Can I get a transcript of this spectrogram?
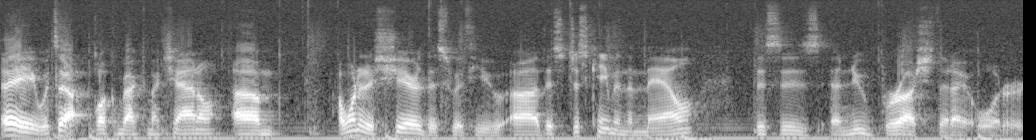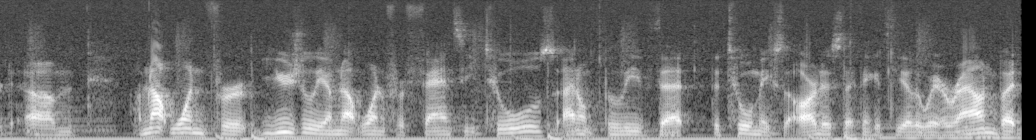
Hey, what's up? Welcome back to my channel. Um, I wanted to share this with you. Uh, this just came in the mail. This is a new brush that I ordered. Um, I'm not one for, usually I'm not one for fancy tools. I don't believe that the tool makes the artist. I think it's the other way around. But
